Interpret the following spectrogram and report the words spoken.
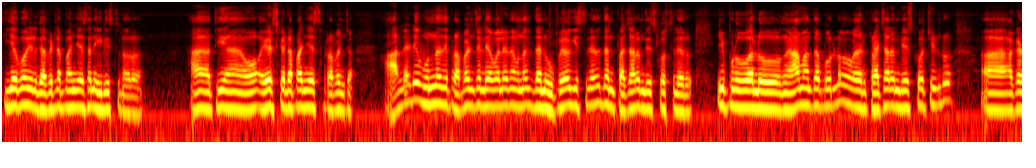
తీయగోళీలు గబిట్ల పని చేస్తాను ఇరిస్తున్నారు ఎయిడ్స్ గట్ట పని చేస్తే ప్రపంచం? ఆల్రెడీ ఉన్నది ప్రపంచ లెవెల్లోనే ఉన్నది దాన్ని ఉపయోగిస్తలేరు దాన్ని ప్రచారం తీసుకొస్తలేరు. ఇప్పుడు వాళ్ళు రామంతపూర్లో దాని ప్రచారం తీసుకొచ్చిండ్రు. అక్కడ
